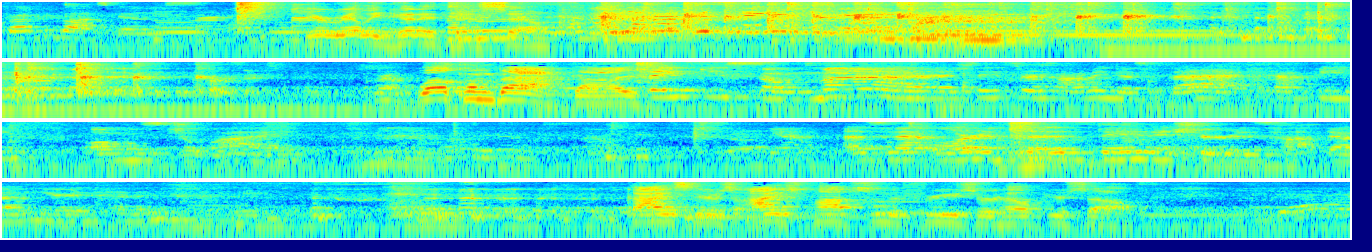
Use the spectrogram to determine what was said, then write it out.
Grumpy Bosco's. You're really good at this, so. I don't have to say anything. Perfect. Welcome back, guys. Thank you so much. Thanks for having us back. Happy almost July. Yeah. As Nat Lawrence says, Dan, it sure is hot down here in heaven. Guys, there's ice pops in the freezer. Help yourself. Yay!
